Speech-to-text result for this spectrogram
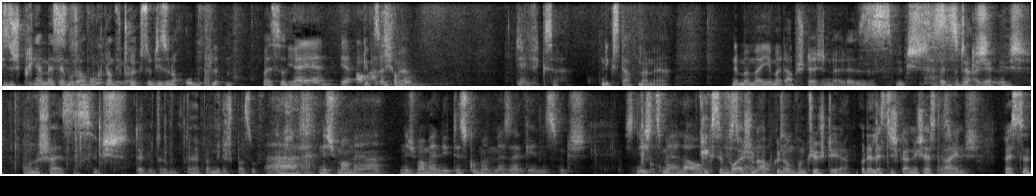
diese Springermesser, wo du auf den Knopf drückst und die so nach oben flippen. Weißt du? ja, ja, ja. Auch Gibt's alles nicht mehr. verboten. Die Fixer. Nix darf man mehr. Nimm mal jemand abstechen, Alter. Das ist wirklich. Das ist wirklich- wirklich- ohne Scheiß. Das ist wirklich. Da, da, da hört bei mir der Spaß auf. Ach, nicht mal mehr. Nicht mal mehr in die Disco mit dem Messer gehen. Das ist wirklich. Ist nichts mehr erlaubt. Kriegst du vorher schon erlaubt. abgenommen vom Türsteher. Oder lässt dich gar nicht erst rein. wirklich- Weißt du?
